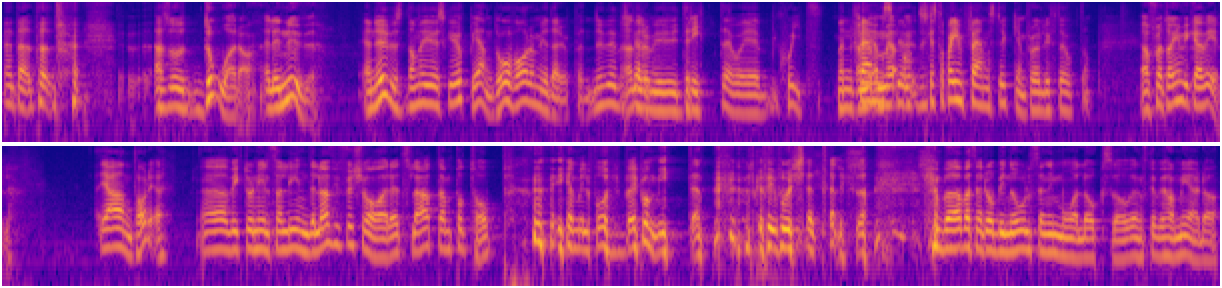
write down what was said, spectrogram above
Vänta, ta, ta, alltså då då? Eller nu? Ja, nu, de är ju, ska ju upp igen. Då var de ju där uppe. Nu spelar det- de ju i Dritte och är skit. Men Ja, fem men- men- ska, du ska stoppa in fem stycken för att lyfta upp dem. Jag får ta in vilka jag vill. Jag antar det. Uh, Victor Nilsson Lindelöf i försvaret, Zlatan på topp, Emil Forsberg på mitten. ska vi fortsätta liksom? Kan behövas en Robin Olsen i mål också, och vem ska vi ha mer då?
